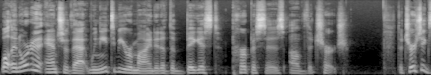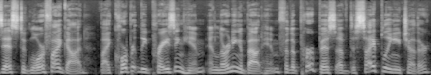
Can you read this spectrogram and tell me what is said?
Well, in order to answer that, we need to be reminded of the biggest purposes of the church. The church exists to glorify God by corporately praising Him and learning about Him for the purpose of discipling each other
